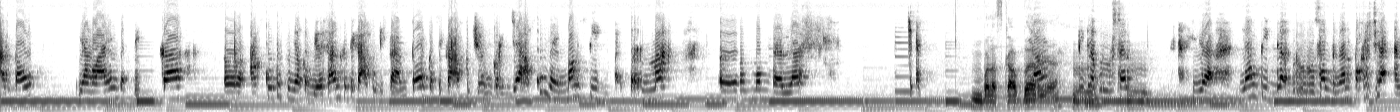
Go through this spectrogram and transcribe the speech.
Atau yang lain ketika eh, aku tuh punya kebiasaan ketika aku di kantor ketika aku jam kerja aku memang tidak pernah eh, membalas chat Membalas kabar yang ya. tidak berurusan Hmm. ya yang tidak berurusan dengan pekerjaan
